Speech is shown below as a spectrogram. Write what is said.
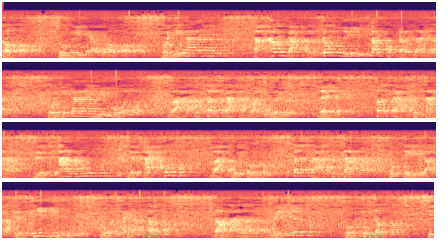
khổ của người nghèo khổ của những ai đã không gặp được công lý trong cuộc đời này của những ai hiếm muộn và của tất cả mọi người, để tất cả chúng ta được an vui, được hạnh phúc và cuối cùng tất cả chúng ta cũng tìm gặp được thiên đường của thánh âm tông. Đó là lời nguyện chúc của chúng tôi. Xin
